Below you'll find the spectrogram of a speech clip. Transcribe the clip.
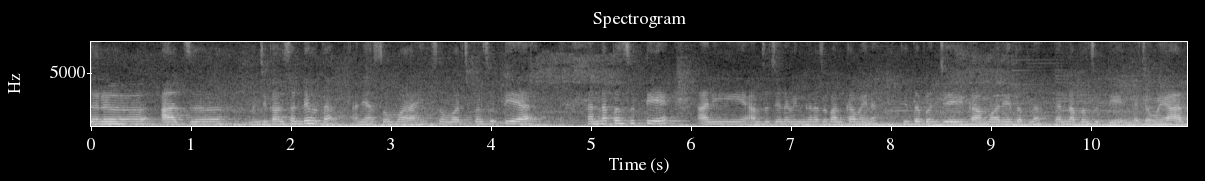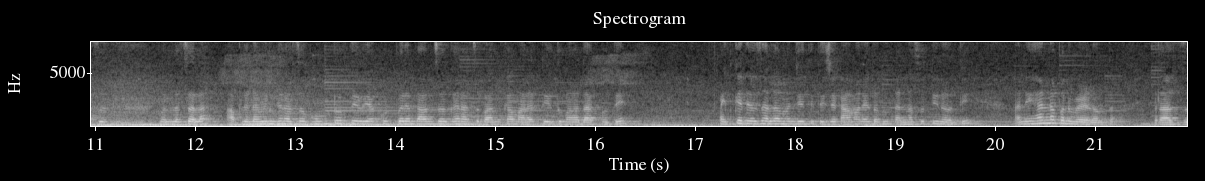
तर आज म्हणजे काल संडे होता आणि आज सोमवार आहे. सोमवारची पण सुट्टी आहे आज. त्यांना पण सुट्टी आहे आणि आमचं जे नवीन घराचं बांधकाम आहे ना तिथं पण जे कामवाले येतात ना त्यांना पण सुट्टी आहे. त्याच्यामुळे आज म्हणलं चला आपल्या नवीन घराचं होम टूर देऊया. कुठपर्यंत आमचं घराचं बांधकाम आलं ते तुम्हाला दाखवते. इतक्या दिवस झालं म्हणजे तिथे जे कामाला येतात ना त्यांना सुट्टी नव्हती आणि ह्यांना पण वेळ नव्हता. तर आज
